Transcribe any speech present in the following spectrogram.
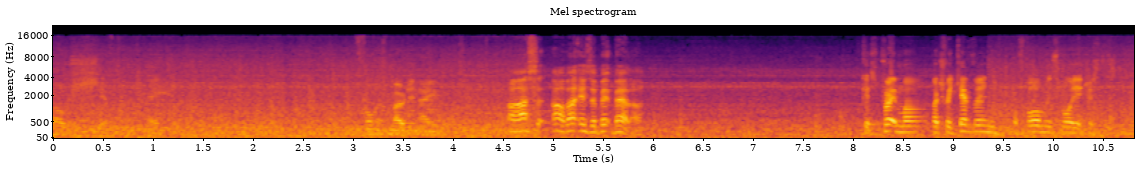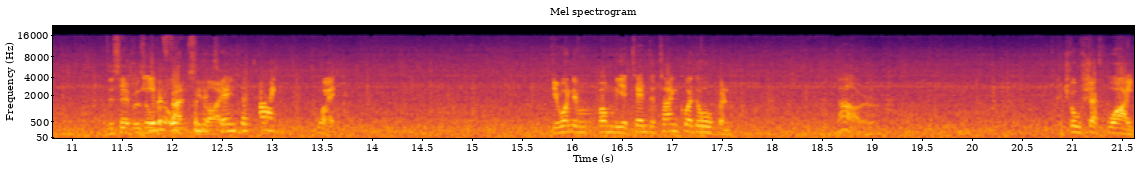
Oh, Shift P. Performance mode enabled. Oh, that's oh, that is a bit better. Because pretty much with given performance mode, it just Disables all even the fancy open the light. tank. What? Do you want to run with your tender tank wide open? No. Control Shift Y.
